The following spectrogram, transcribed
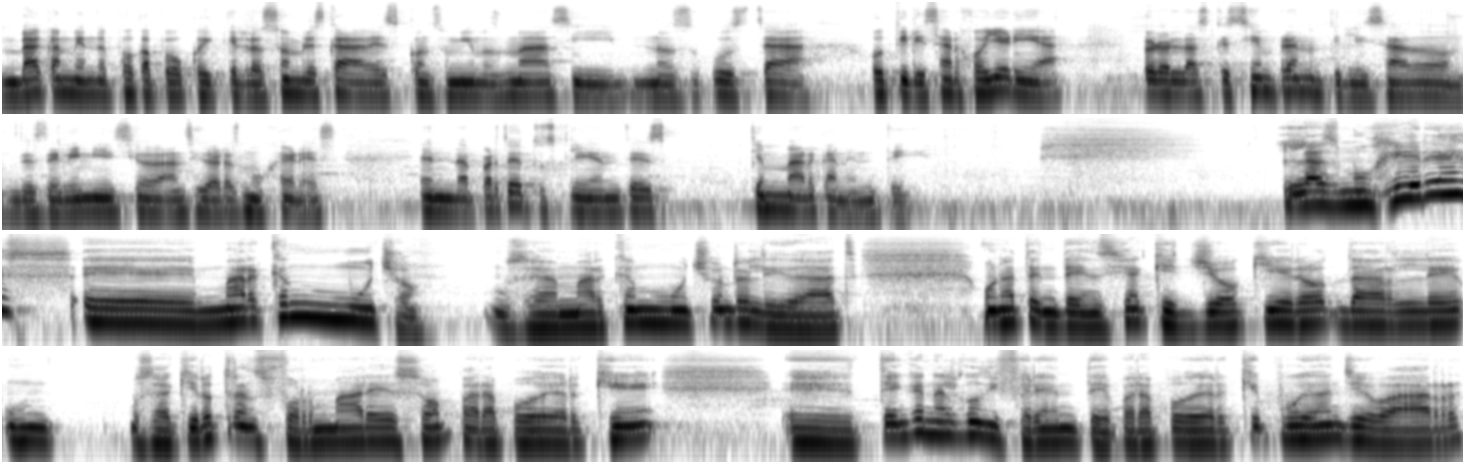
va cambiando poco a poco y que los hombres cada vez consumimos más y nos gusta utilizar joyería, pero las que siempre han utilizado desde el inicio han sido las mujeres. En la parte de tus clientes, ¿qué marcan en ti? Las mujeres eh, marcan mucho, o sea, marcan mucho en realidad una tendencia que yo quiero darle un, o sea, quiero transformar eso para poder que eh, tengan algo diferente, para poder que puedan llevar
